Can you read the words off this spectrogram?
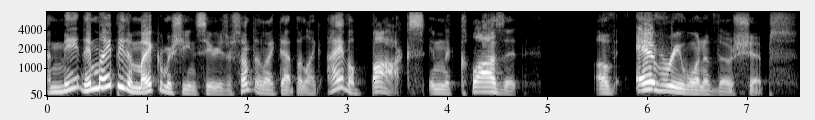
I may they might be the Micro Machine series or something like that, but like I have a box in the closet of every one of those ships.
